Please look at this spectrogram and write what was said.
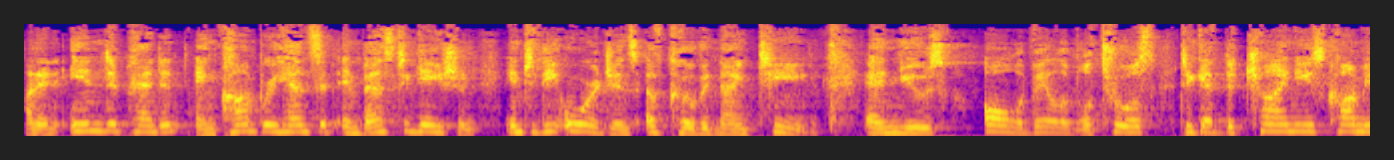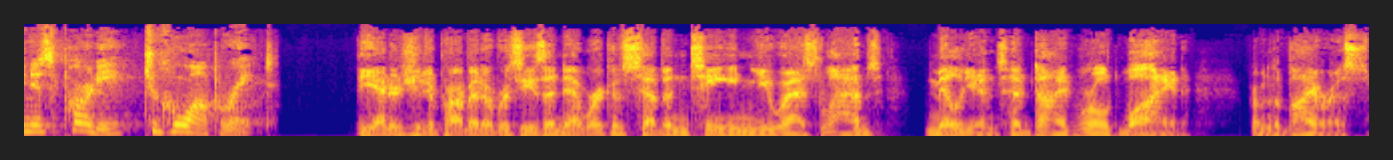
on an independent and comprehensive investigation into the origins of COVID-19 and use all available tools to get the Chinese Communist Party to cooperate. The Energy Department oversees a network of 17 U.S. labs. Millions have died worldwide from the virus.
